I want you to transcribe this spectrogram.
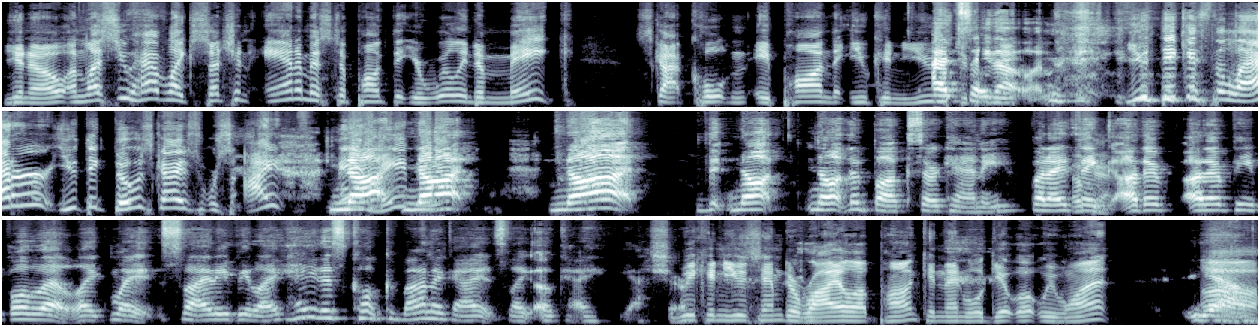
You know, unless you have like such an animus to Punk that you're willing to make Scott Colton a pawn that you can use. I'd say create. that one. you think it's the latter? You think those guys were? I man, not maybe. not not not not the Bucks or Kenny, but I think okay. other other people that like might slightly be like, "Hey, this Colt Cabana guy." It's like, okay, yeah, sure. We can use him to rile up Punk, and then we'll get what we want. Yeah, uh,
